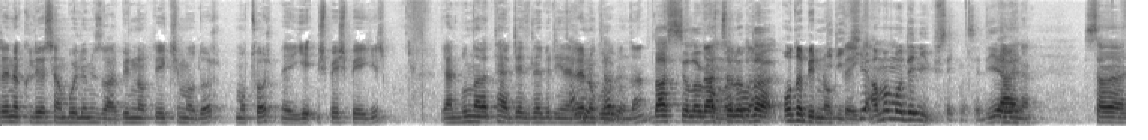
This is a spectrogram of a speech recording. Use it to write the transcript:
Renault Clio sembolümüz var. 1.2 motor, motor e, 75 beygir. Yani bunlara tercih edilebilir yine Tabii, Renault tabii. grubundan. Dacia Logan Dacia var. O da o da 1.2 1.2. ama modeli yüksek mesela. Diğer Aynen. sana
